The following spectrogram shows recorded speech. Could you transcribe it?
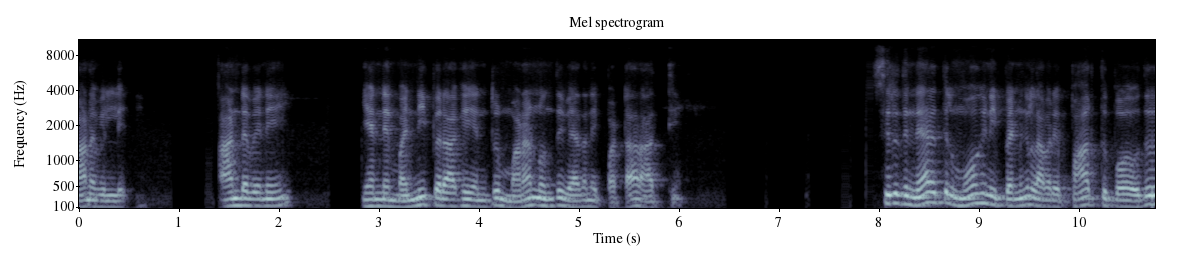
காணவில்லை. ஆண்டவனே என்னை மன்னிப்பராக என்று மனநொந்து வேதனைப்பட்டார் ஆத்தி. சிறிது நேரத்தில் மோகினி பெண்கள் அவரை பார்த்து போவது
